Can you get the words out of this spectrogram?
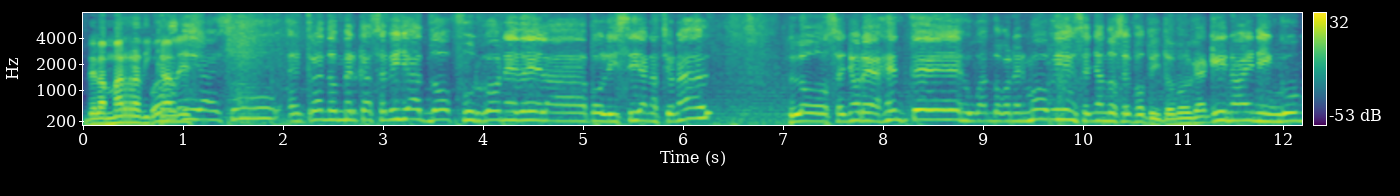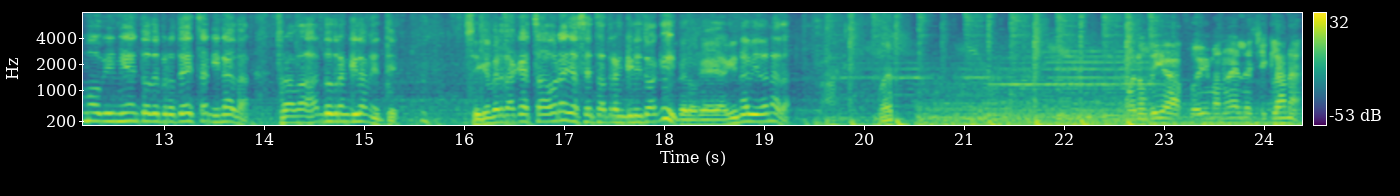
De las más Buenos radicales. días, Jesús. Entrando en Mercado Sevilla, dos furgones de la Policía Nacional. Los señores agentes jugando con el móvil, enseñándose fotitos, porque aquí no hay ningún movimiento de protesta ni nada, trabajando tranquilamente. Sí que es verdad que hasta ahora ya se está tranquilito aquí, pero que aquí no ha habido nada. Buenos días, soy Manuel de Chiclana.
